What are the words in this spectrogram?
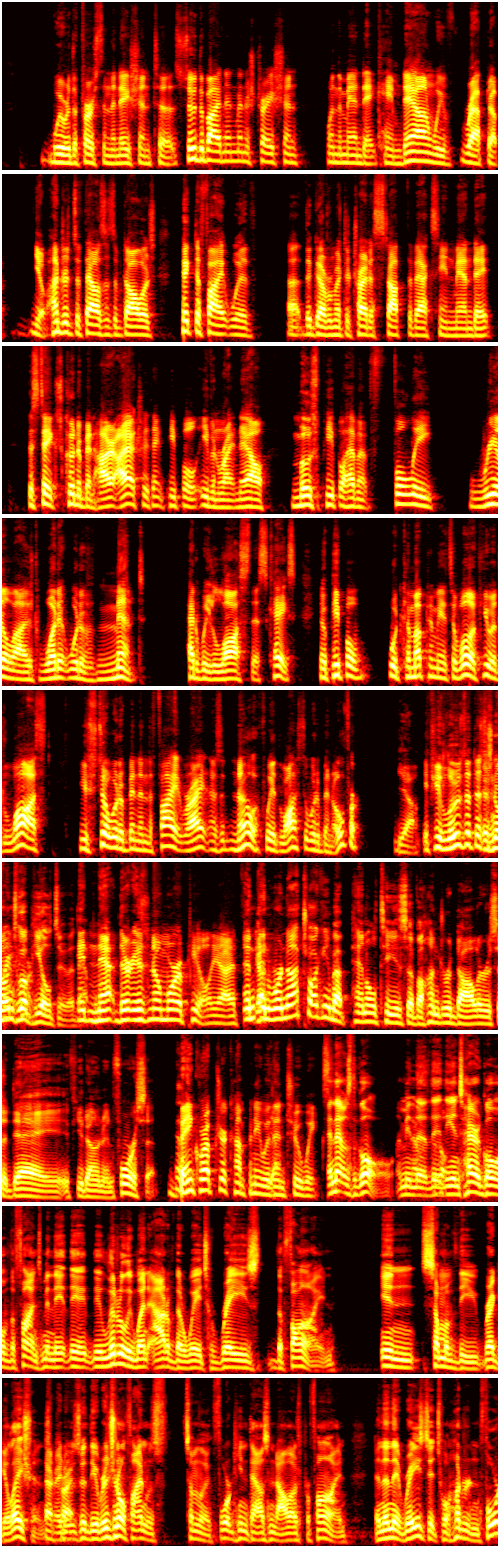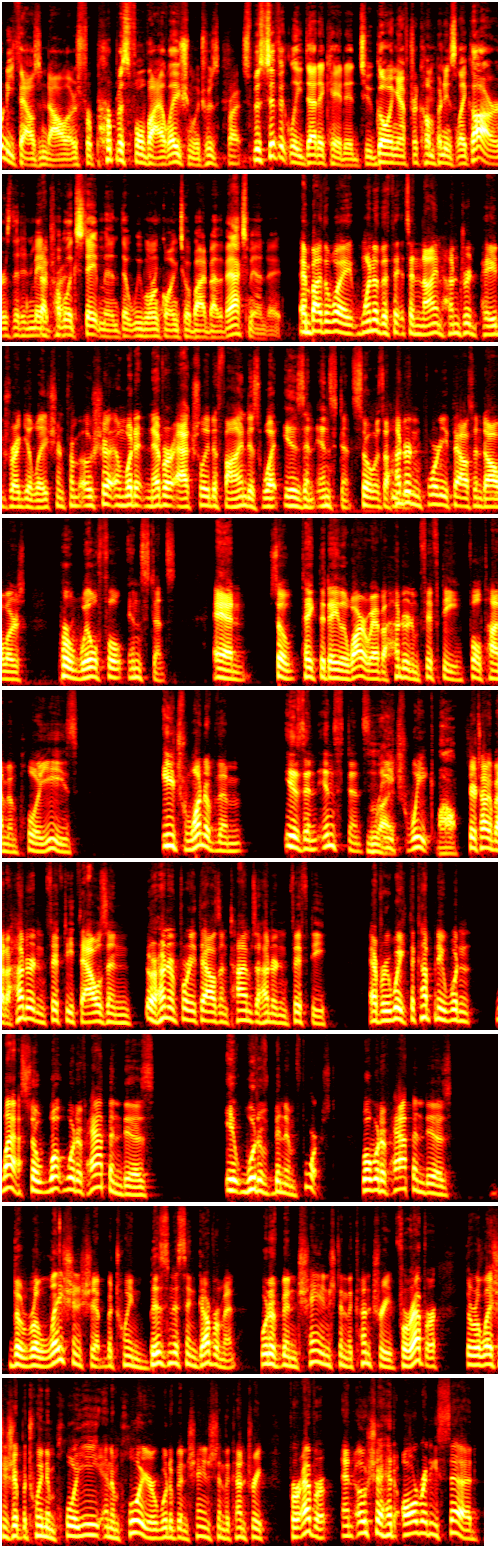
we were the first in the nation to sue the Biden administration when the mandate came down. We've wrapped up you know hundreds of thousands of dollars, picked a fight with uh, the government to try to stop the vaccine mandate. The stakes couldn't have been higher. I actually think people, even right now, most people haven't fully realized what it would have meant had we lost this case. You know, people would come up to me and say, "Well, if you had lost, you still would have been in the fight, right?" And I said, "No, if we had lost, it would have been over. Yeah. If you lose at the There's no one to appeal to It na- there is no more appeal. Yeah, And, go- and we're not talking about penalties of $100 a day if you don't enforce it. bankrupt your company within two weeks. And that was the goal. I mean, the, the, the entire goal of the fines. I mean, they, they, they literally went out of their way to raise the fine in some of the regulations. That's right? right. Was- the original fine was something like fourteen thousand dollars per fine, and then they raised it to one hundred and forty thousand dollars for purposeful violation, which was Right. specifically dedicated to going after companies like ours that had made That's a public statement that we weren't going to abide by the vax mandate. And by the way, one of the th- it's a 900 page regulation from OSHA, and what it never actually defined is what is an instance. So it was mm-hmm. $140,000 per willful instance. And so take the Daily Wire, we have 150 full time employees. Each one of them is an instance Right. each week. Wow. So you're talking about 150,000 or 140,000 times 150 every week. The company wouldn't last. So what would have happened is it would have been enforced. What would have happened is the relationship between business and government would have been changed in the country forever. The relationship between employee and employer would have been changed in the country forever. And OSHA had already said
